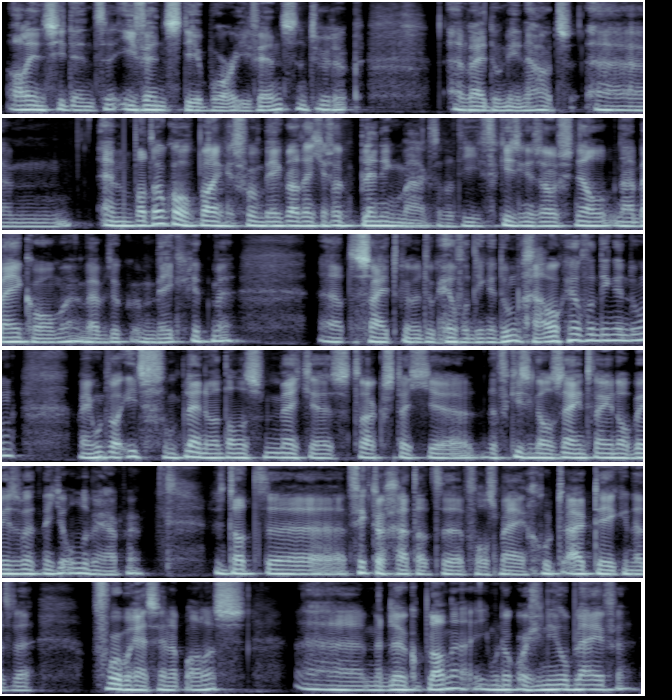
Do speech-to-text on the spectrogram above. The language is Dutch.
alle incidenten, events, dearborn events natuurlijk. En wij doen inhoud. Um, en wat ook al belangrijk is voor een weekblad, dat je een soort planning maakt. Omdat die verkiezingen zo snel nabij komen. We hebben natuurlijk een weekritme. Uh, op de site kunnen we natuurlijk heel veel dingen doen. Gaan we ook heel veel dingen doen. Maar je moet wel iets van plannen. Want anders merk je straks dat je de verkiezingen al zijn terwijl je nog bezig bent met je onderwerpen. Dus dat, uh, Victor gaat dat uh, volgens mij goed uittekenen. Dat we voorbereid zijn op alles. Uh, met leuke plannen. Je moet ook origineel blijven.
